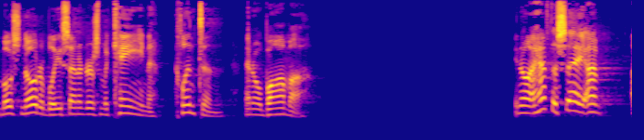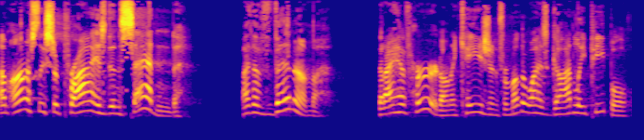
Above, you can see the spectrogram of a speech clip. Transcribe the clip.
most notably Senators McCain, Clinton, and Obama. You know, I have to say, I'm, I'm honestly surprised and saddened by the venom that I have heard on occasion from otherwise godly people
